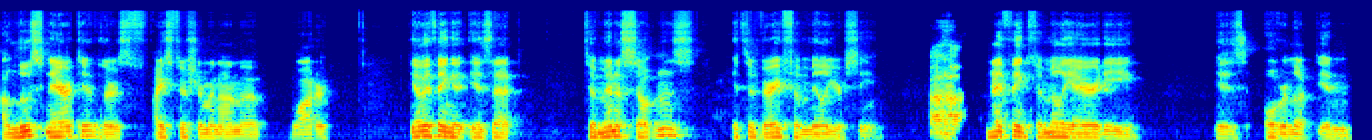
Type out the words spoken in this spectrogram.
a loose narrative. There's ice fishermen on the water. The other thing is that to Minnesotans, it's a very familiar scene. Uh-huh. And I think familiarity is overlooked in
